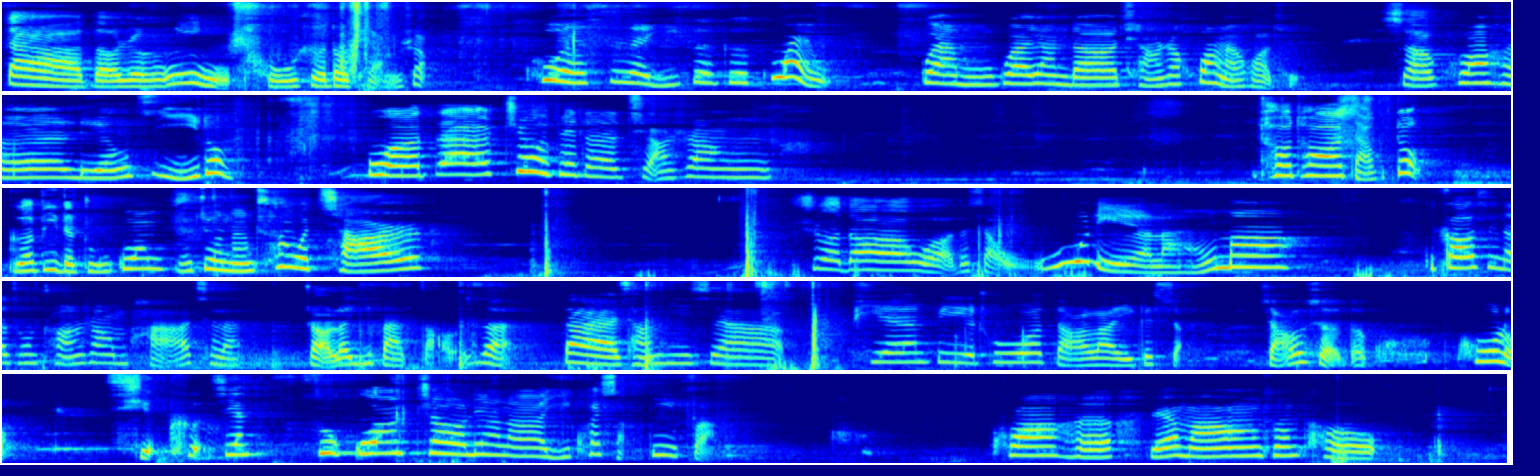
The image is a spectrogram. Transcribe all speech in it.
大的人影投射到墙上，或似一个个怪物，怪模怪样的墙上晃来晃去。小匡衡灵机一动。我在这边的墙上偷偷凿个洞，隔壁的烛光不就能穿过墙儿射到我的小屋里来吗？他高兴地从床上爬起来，找了一把凿子，在墙壁下偏壁处凿了一个小。小小的窟窟窿，顷刻间，烛光照亮了一块小地方。匡衡连忙从头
